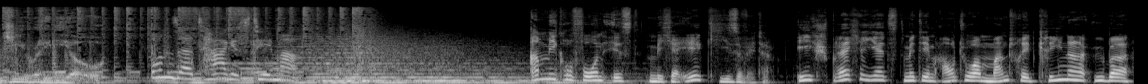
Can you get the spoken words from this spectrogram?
Energy Radio. Unser Tagesthema. Am Mikrofon ist Michael Kiesewetter. Ich spreche jetzt mit dem Autor Manfred Kriener über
